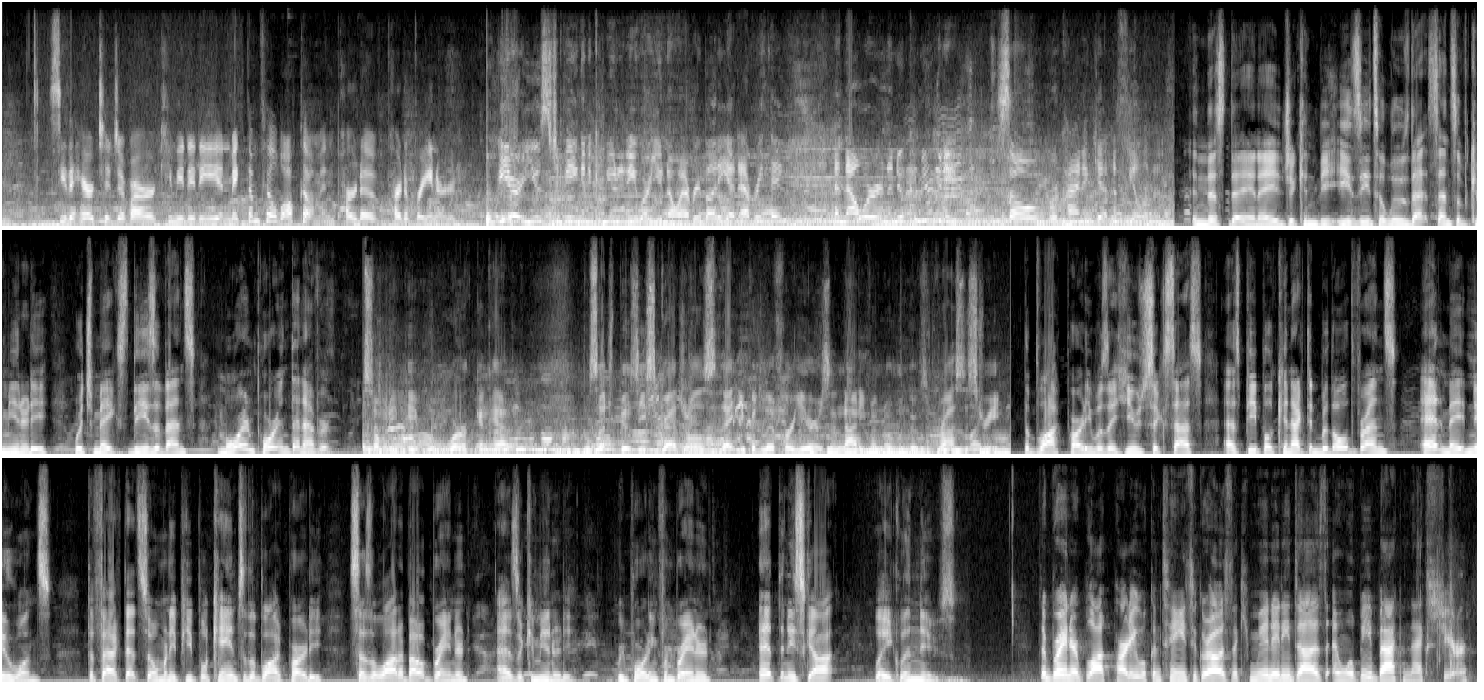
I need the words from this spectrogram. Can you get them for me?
see the heritage of our community and make them feel welcome and part of part of Brainerd. We are used to being in a community where you know everybody and everything, and now we're in a new community, so we're kind of getting a feel of it. In this day and age, it can be easy to lose that sense of community, which makes these events more important than ever. So many people work and have such busy schedules that you could live for years and not even know who lives across the street. The block party was a huge success as people connected with old friends and made new ones. The fact that so many people came to the block party says a lot about Brainerd as a community. Reporting from Brainerd, Anthony Scott, Lakeland News. The Brainerd Block Party will continue to grow as the community does and will be back next year.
